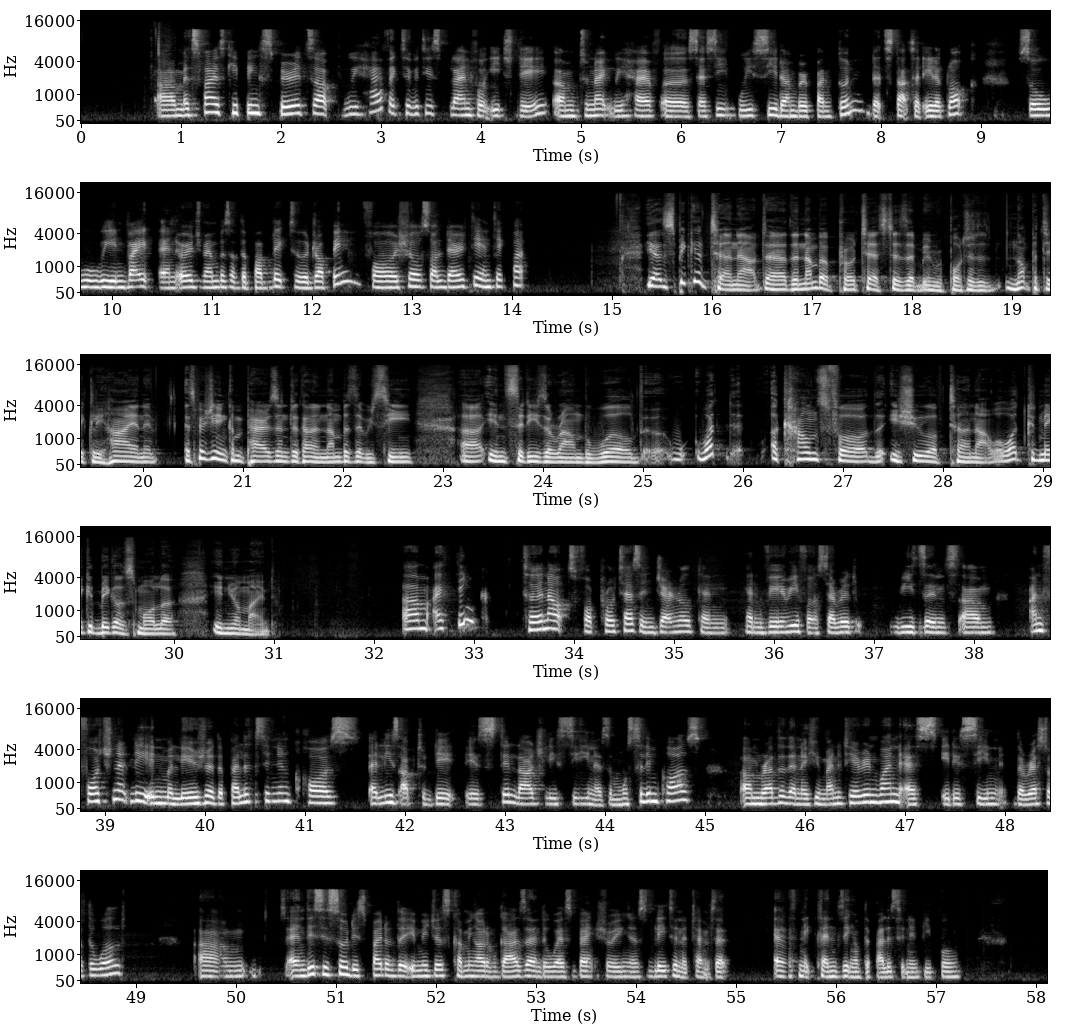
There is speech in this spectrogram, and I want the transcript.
Um, as far as keeping spirits up, we have activities planned for each day. Um, tonight we have a sesi puisi dan berpantun that starts at 8 o'clock. So we invite and urge members of the public to drop in for show solidarity and take part. Yeah, speaking of turnout, uh, the number of protesters have been reported as not particularly high, and especially in comparison to kind of numbers that we see uh, in cities around the world. Uh, what accounts for the issue of turnout? What could make it bigger or smaller in your mind? Um, I think turnouts for protests in general can can vary for several reasons. Um, unfortunately, in Malaysia, the Palestinian cause, at least up to date, is still largely seen as a Muslim cause um, rather than a humanitarian one, as it is seen the rest of the world. Um, and this is so despite of the images coming out of Gaza and the West Bank showing us blatant attempts at ethnic cleansing of the Palestinian people.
